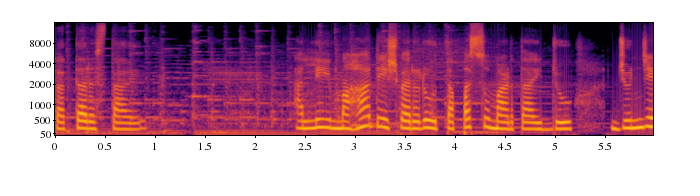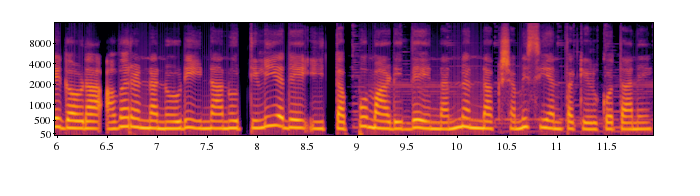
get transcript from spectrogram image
ಕತ್ತರಿಸ್ತಾರೆ. ಅಲ್ಲಿ ಮಹಾದೇಶ್ವರರು ತಪಸ್ಸು ಮಾಡ್ತಾ ಇದ್ರು. ಜುಂಜೇಗೌಡ ಅವರನ್ನು ನೋಡಿ, ನಾನು ತಿಳಿಯದೆ ಈ ತಪ್ಪು ಮಾಡಿದ್ದೆ, ನನ್ನನ್ನು ಕ್ಷಮಿಸಿ ಅಂತ ಕೇಳ್ಕೊತಾನೆ.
